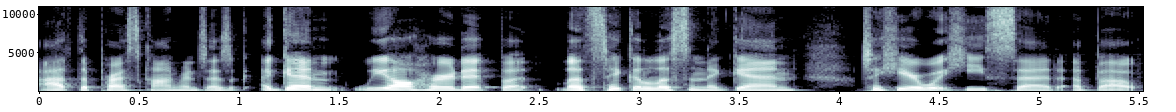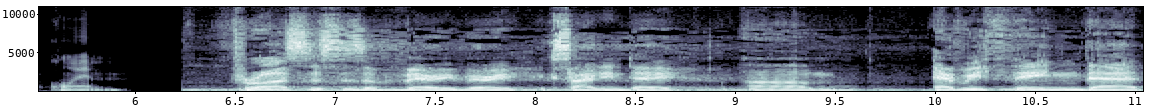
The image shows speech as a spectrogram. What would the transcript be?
at the press conference. As again, we all heard it, but let's take a listen again to hear what he said about Quin. For us, this is a very, very exciting day. Um, everything that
